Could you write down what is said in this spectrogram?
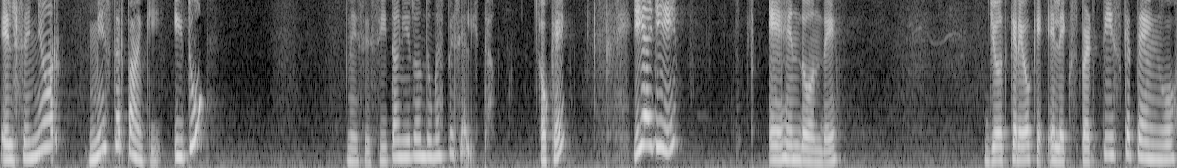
El señor Mr. Punky y tú necesitan ir donde un especialista. ¿Ok? Y allí es en donde yo creo que el expertise que tengo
